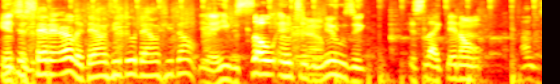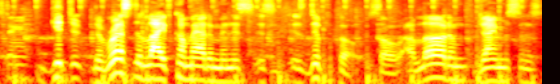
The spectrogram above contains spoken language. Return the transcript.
into. just the- said it earlier. Damn if you do, damn if you don't. yeah, he was so into the music. It's like they don't Understand? get the, the rest of life come at him and it's, it's, it's difficult. So I love them Jamersons,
